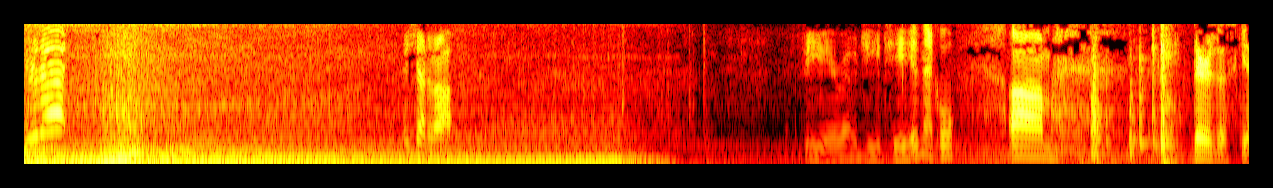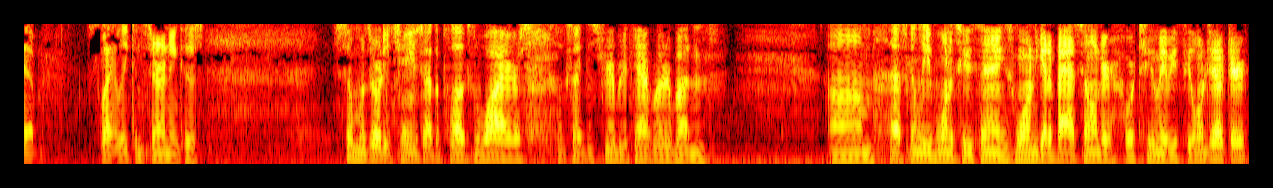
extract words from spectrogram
Hear that? Me shut it off. Fiero GT. Isn't that cool? Um, there's a skip. Slightly concerning because someone's already changed out the plugs and wires. Looks like the distributor cap rotor button Um, that's going to leave one of two things. One, you got a bad cylinder, or two, maybe a fuel injector.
